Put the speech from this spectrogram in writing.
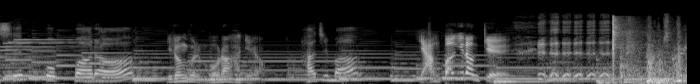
세법 봐라 이런 걸 뭐라 하게요. 하지마 양빵이란 게.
